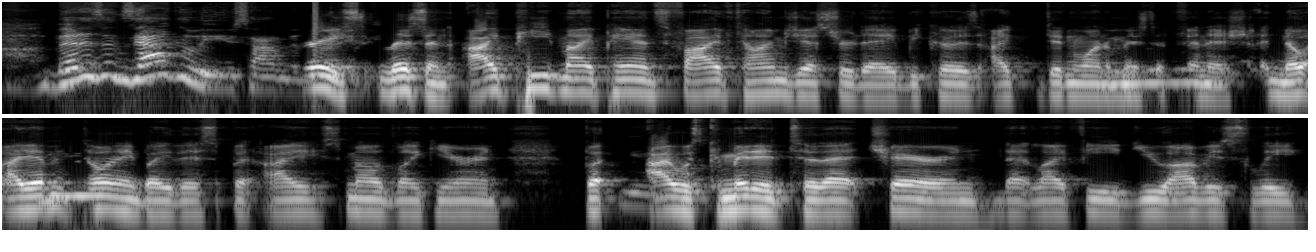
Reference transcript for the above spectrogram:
that is exactly what you sounded Grace, like. listen, I peed my pants five times yesterday because I didn't want to miss a finish. Mm-hmm. No, I haven't mm-hmm. told anybody this, but I smelled like urine. But yeah. I was committed to that chair and that live feed. You obviously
